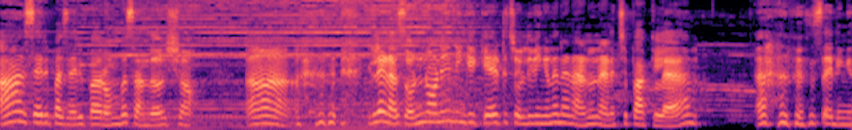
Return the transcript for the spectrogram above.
ஆ சரிப்பா சரிப்பா. ரொம்ப சந்தோஷம். ஆ. இல்லை நான் சொன்னோன்னே நீங்கள் கேட்டு சொல்லுவீங்கன்னு நான் நானும் நினச்சி பார்க்கல. சரிங்க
